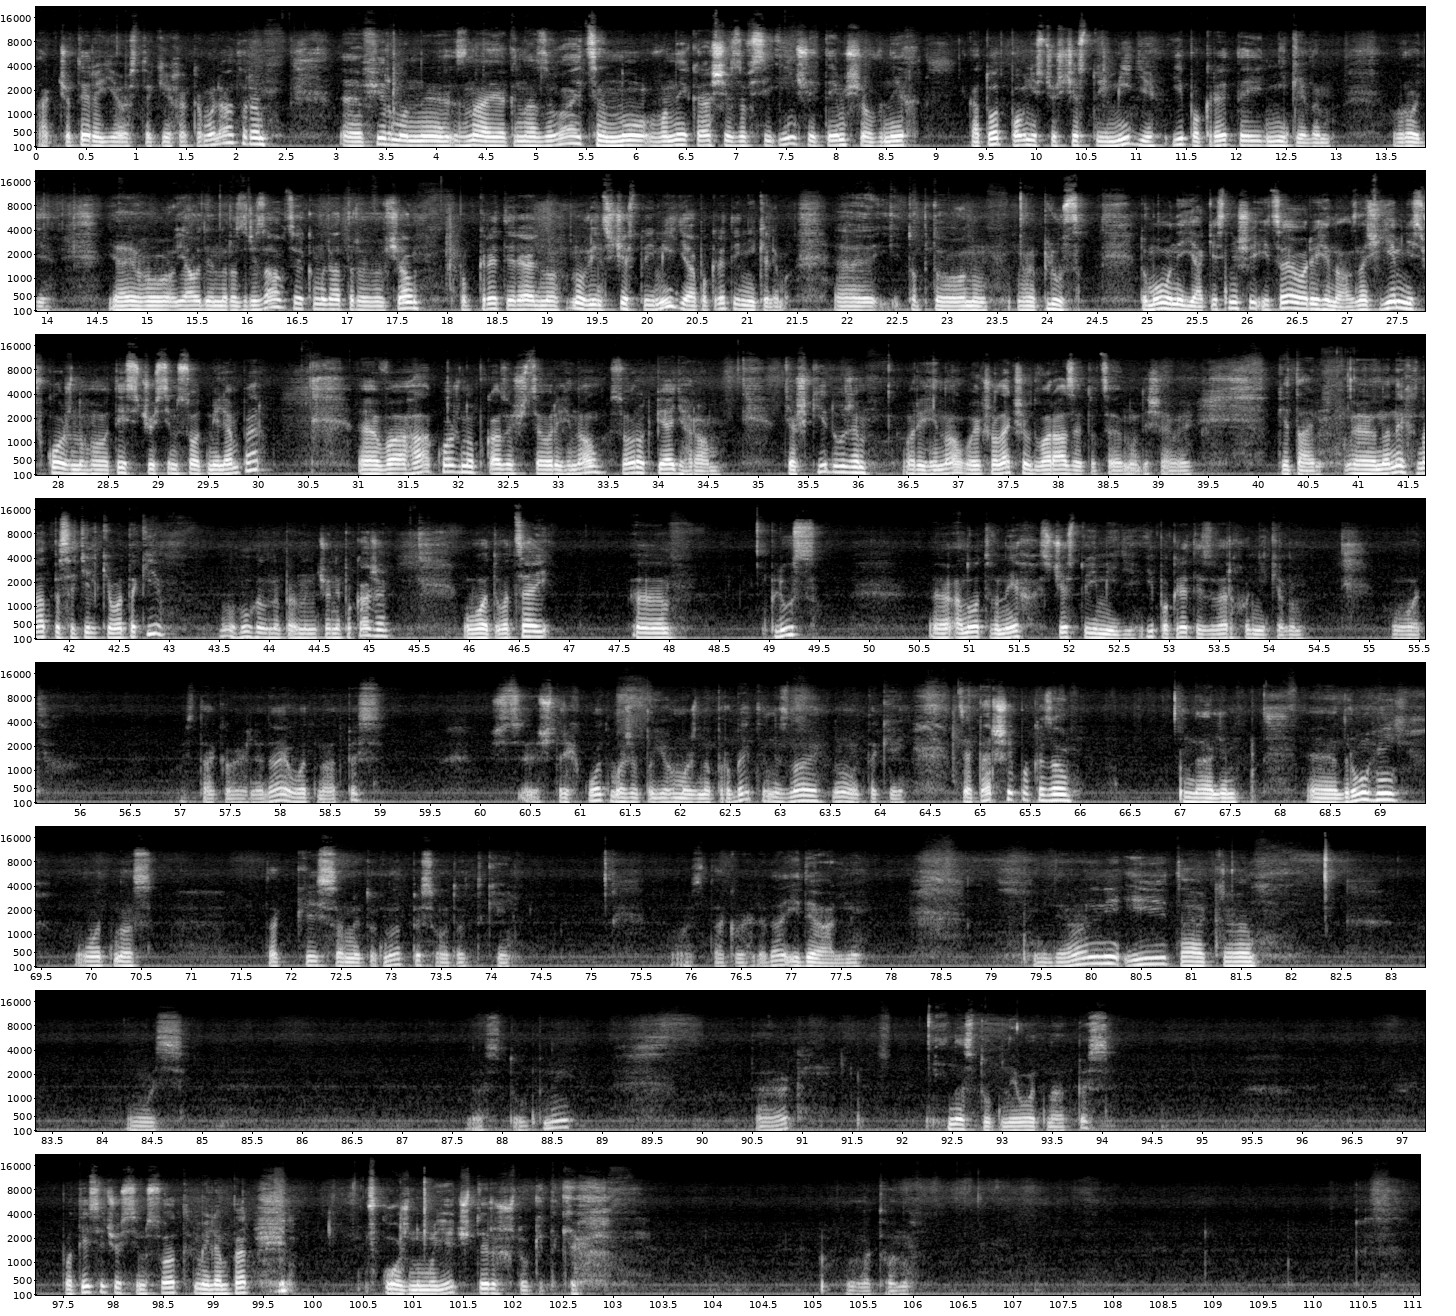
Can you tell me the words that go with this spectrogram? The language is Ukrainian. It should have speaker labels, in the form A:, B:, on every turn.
A: Так, 4 є ось таких акумулятора. Е, Фірму не знаю, як називається, але вони краще за всі інші, тим, що в них катод повністю з чистої міді і покритий нікелем. Вроді. Я його я один розрізав цей акумулятор, вивчав. Покритий реально, ну він з чистої міді, а покритий нікелем. Е, тобто ну, е, плюс. Тому вони якісніші. І це оригінал. Значить, ємність в кожного 1700 мА. Е, Вага кожного показує, що це оригінал 45 грам. Тяжкі дуже оригінал, бо якщо легше в два рази, то це ну, дешевий Китай. Е, На них надписи тільки отакі. Ну, Google, напевно, нічого не покаже. От, оцей е, плюс е, анод в них з чистої міді і покритий зверху нікелем. От. Ось так виглядає. От надпис. Штрих-код, може його можна пробити, не знаю. Ну, от такий. Це перший показав. Далі. Е, другий. От у нас такий самий тут надпис. От, от такий. Ось так виглядає. Ідеальний. Ідеальний. І так. е, Ось. Наступний. Так. І наступний от надпис. По 1700 мА. В кожному є 4 штуки таких. От вони.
